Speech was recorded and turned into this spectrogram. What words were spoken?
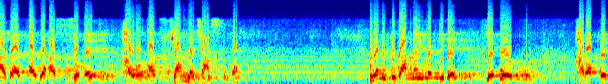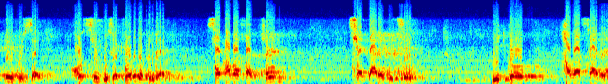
մագարտակը Աստծո հետ հաղորդակցության մեջ անցնի է։ Ուրեմն դուք ամենքը գիտեք, երբ որ հարաբերվի գուսեք, խոսի գուսեք, որը կփնտրեք։ սեր հավասարը, չէ՞։ Սեր տարեգիցը միտքով հավասարը,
